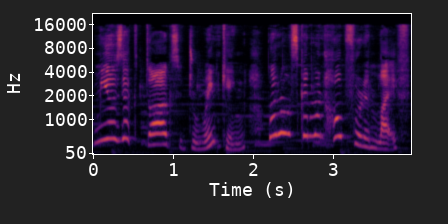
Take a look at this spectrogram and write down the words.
Music, dogs, drinking. What else can one hope for in life?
